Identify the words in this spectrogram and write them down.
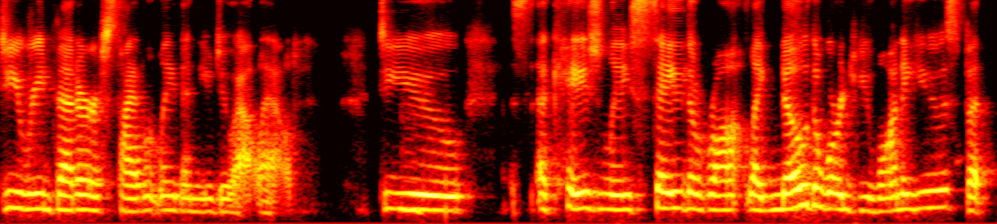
do you read better silently than you do out loud? Do mm-hmm. you occasionally say the wrong like know the word you want to use but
